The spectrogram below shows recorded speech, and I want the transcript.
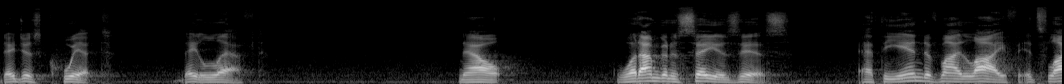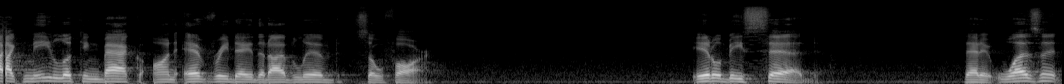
they just quit. They left. Now, what I'm going to say is this. At the end of my life, it's like me looking back on every day that I've lived so far. It'll be said that it wasn't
